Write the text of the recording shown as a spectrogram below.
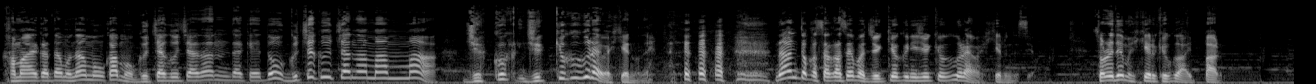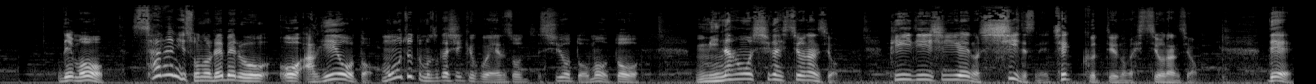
構え方も何もかもぐちゃぐちゃなんだけどぐちゃぐちゃなまんま10曲 ,10 曲ぐらいは弾けるのね。なんとか探せば10曲20曲ぐらいは弾けるんですよ。それでも弾ける曲がいっぱいある。でもさらにそのレベルを上げようともうちょっと難しい曲を演奏しようと思うと見直しが必要なんですよ。PDCA の C ですねチェックっていうのが必要なんですよ。で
